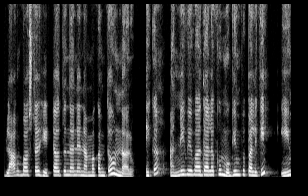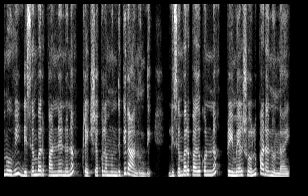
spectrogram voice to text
బ్లాక్ బాస్టర్ హిట్ అవుతుందనే నమ్మకంతో ఉన్నారు. ఇక అన్ని వివాదాలకు ముగింపు పలికి ఈ మూవీ డిసెంబర్ పన్నెండున ప్రేక్షకుల ముందుకి రానుంది. డిసెంబర్ పదకొండున ప్రీమియర్ షోలు పడనున్నాయి.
